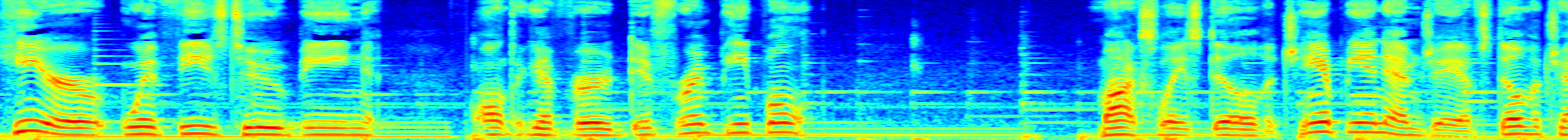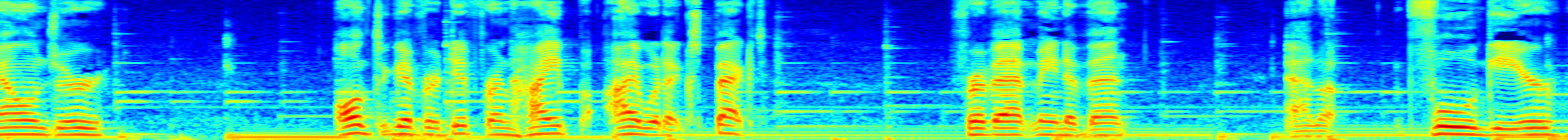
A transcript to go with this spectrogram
Here, with these two being altogether different people, Moxley still the champion, MJF still the challenger. Altogether different hype, I would expect, for that main event at a full gear.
